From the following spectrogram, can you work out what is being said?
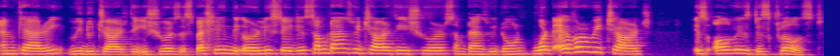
and carry. We do charge the issuers, especially in the early stages. Sometimes we charge the issuer, sometimes we don't. Whatever we charge is always disclosed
